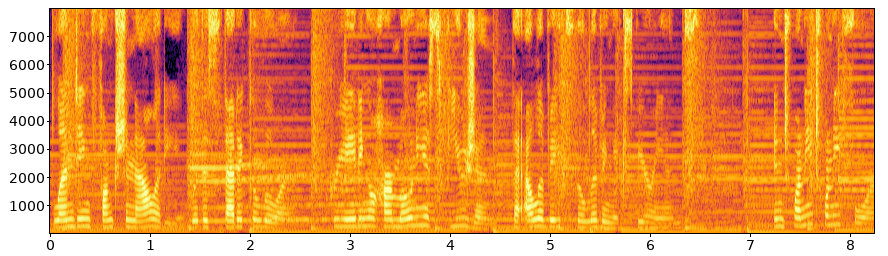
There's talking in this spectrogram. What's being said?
blending functionality with aesthetic allure, creating a harmonious fusion that elevates the living experience. In 2024,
